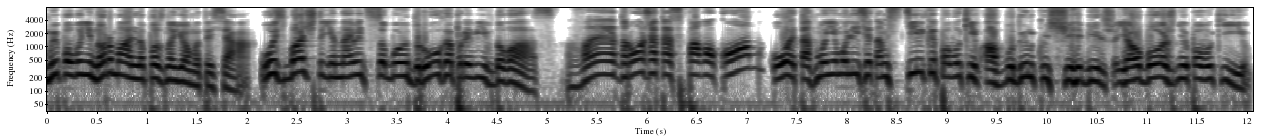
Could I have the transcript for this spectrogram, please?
ми повинні нормально познайомитися. Ось бачите, я навіть з собою друга привів до вас. Ви дружите з павуком? Ой, та в моєму лісі там стільки павуків, а в будинку ще більше. Я обожнюю павуків.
